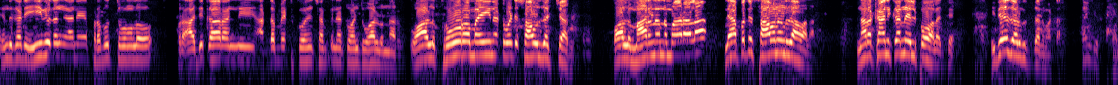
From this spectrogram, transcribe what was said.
ఎందుకంటే ఈ విధంగానే ప్రభుత్వంలో ప్ర- అధికారాన్ని అడ్డం పెట్టుకొని చంపినటువంటి వాళ్ళు ఉన్నారు. వాళ్ళు క్రూరమైనటువంటి సావులు తెచ్చారు. వాళ్ళు మారణను మారాలా? లేకపోతే సావనను కావాలా? నరకానికన్నా వెళ్ళిపోవాలి అంతే ఇదే జరుగుతుంది అనమాట థ్యాంక్ యూ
